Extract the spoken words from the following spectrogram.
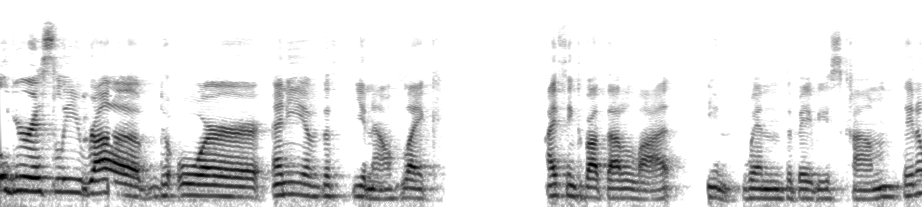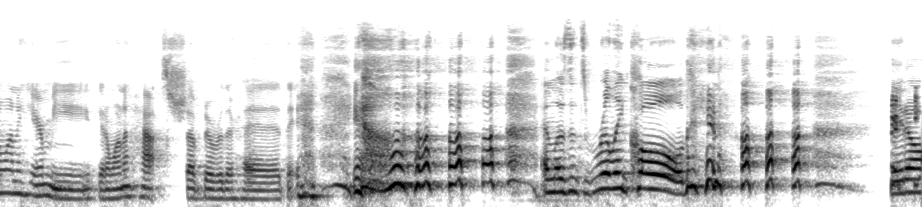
vigorously rubbed or any of the, you know, like I think about that a lot. You know, when the babies come, they don't want to hear me. They don't want a hat shoved over their head. They, you know, unless it's really cold. You know? they don't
